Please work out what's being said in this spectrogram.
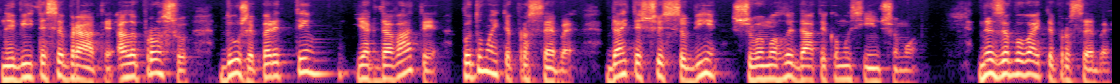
не бійтеся брати, але прошу дуже перед тим, як давати, подумайте про себе, дайте щось собі, що ви могли дати комусь іншому. Не забувайте про себе.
